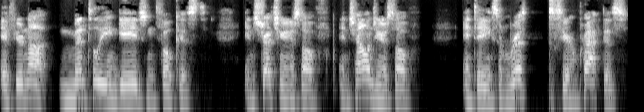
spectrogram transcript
if you're not mentally engaged and focused in stretching yourself and challenging yourself and taking some risks here in practice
